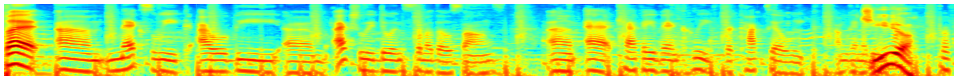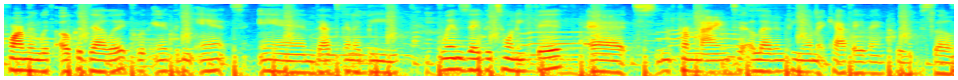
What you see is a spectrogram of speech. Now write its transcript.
But um, next week I will be um, actually doing some of those songs um, at Cafe Van Kleef for Cocktail Week. I'm gonna be performing with Okadelic with Anthony Ant, and that's gonna be Wednesday the 25th at from 9 to 11 p.m. at Cafe Van Kleef. So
